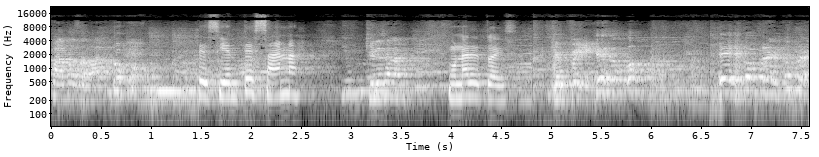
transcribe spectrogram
patas abajo. Te sientes sana. ¿Quién es Ana? Una de Twice. ¡Qué pedo! ¡Eh, compra, compra!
